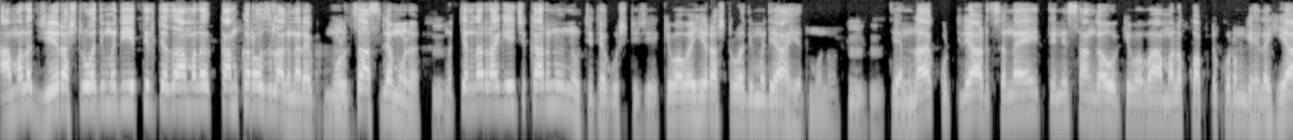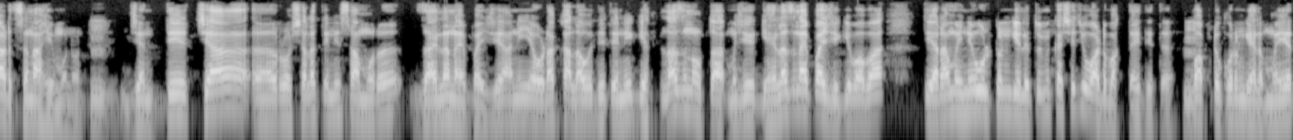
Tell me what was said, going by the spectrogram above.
आम्हाला जे राष्ट्रवादीमध्ये येतील त्याचं आम्हाला काम करावंच लागणार आहे मूळचं असल्यामुळं. हम्म. मग त्यांना राग यायची कारण नव्हती त्या गोष्टीची की बाबा हे राष्ट्रवादीमध्ये आहेत म्हणून. हम्म, त्यांना कुठली अडचण आहे त्यांनी सांगावं की बाबा आम्हाला कॉप्ट करून घ्यायला ही अडचण आहे म्हणून. हम्म. जनतेच्या अ, रोषाला त्यांनी सामोरं जायला नाही पाहिजे आणि एवढा कालावधी त्यांनी घेतलाच नव्हता म्हणजे घ्यायलाच नाही पाहिजे की बाबा तेरा महिने उलटून गेले तुम्ही कशाची वाट बघताय तिथं? कॉप्ट करून घ्यायला. मयत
